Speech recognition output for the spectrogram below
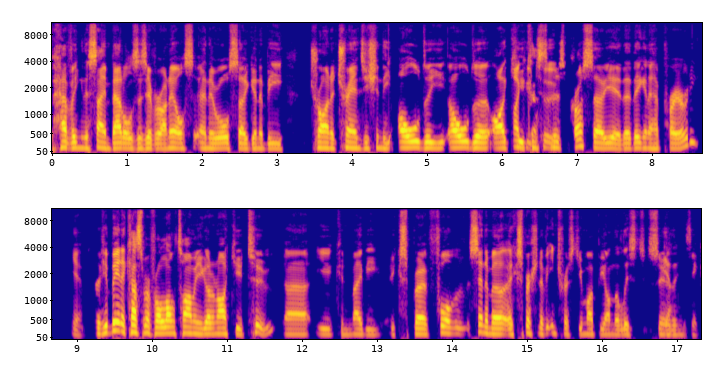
having the same battles as everyone else, and they're also going to be trying to transition the older older IQ, IQ2. customers across. So yeah, they're, they're going to have priority. Yeah. If you've been a customer for a long time and you've got an IQ two, uh, you can maybe express form send them an expression of interest. You might be on the list sooner Yeah. than you think.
